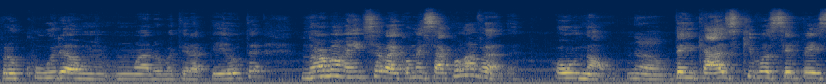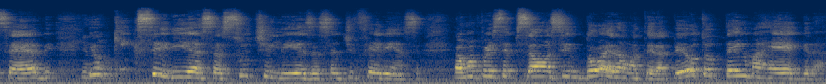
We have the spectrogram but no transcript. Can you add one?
Procura um, um aromaterapeuta. Normalmente você vai começar com lavanda. Ou não. Não. Tem casos que você percebe. Que e não. o que, que seria essa sutileza, essa diferença? É uma percepção assim do aromaterapeuta ou tem uma regra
